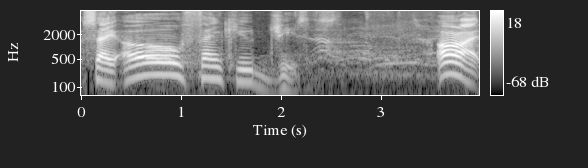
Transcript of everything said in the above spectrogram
Say, Oh, thank you, Jesus. All right.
